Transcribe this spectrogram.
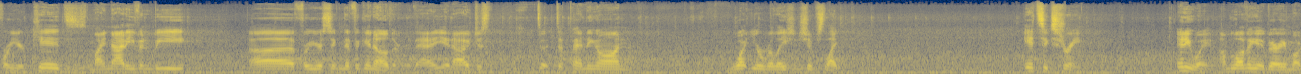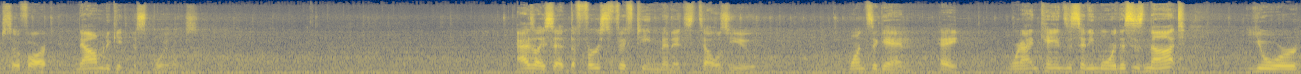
for your kids. This might not even be uh, for your significant other. That you know, just d- depending on what your relationship's like, it's extreme. Anyway, I'm loving it very much so far. Now I'm going to get into spoilers. As I said, the first 15 minutes tells you once again, hey, we're not in Kansas anymore. This is not your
